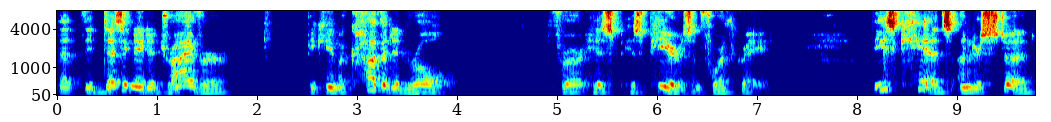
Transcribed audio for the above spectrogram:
that the designated driver became a coveted role for his, his peers in fourth grade. These kids understood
